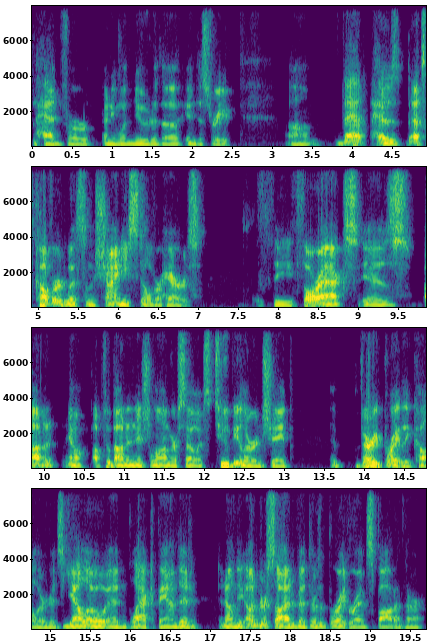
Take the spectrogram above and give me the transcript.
the head for anyone new to the industry um, that has that's covered with some shiny silver hairs. The thorax is about you know up to about an inch long or so. It's tubular in shape very brightly colored. It's yellow and black banded and on the underside of it there's a bright red spot on there.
